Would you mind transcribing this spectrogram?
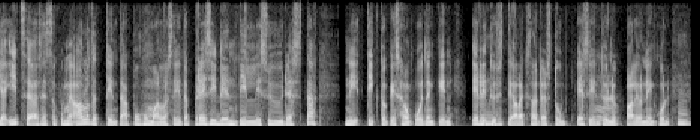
Ja itse asiassa, kun me aloitettiin tämä puhumalla siitä presidentillisyydestä, niin TikTokissa on kuitenkin erityisesti Alexander Stubb esiintynyt mm. paljon niin kuin mm.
